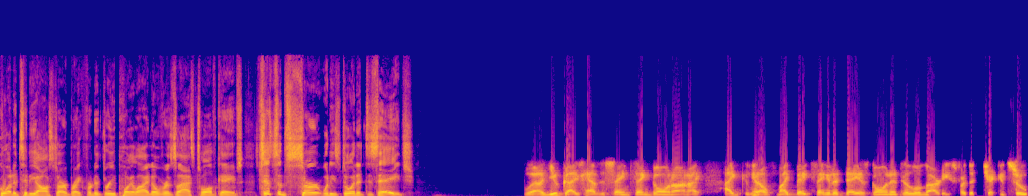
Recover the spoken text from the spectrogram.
going into the All Star break for the three point line over his last 12 games. It's just absurd what he's doing at this age. Well, you guys have the same thing going on. I, I, you know, my big thing of the day is going into Lunardi's for the chicken soup,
